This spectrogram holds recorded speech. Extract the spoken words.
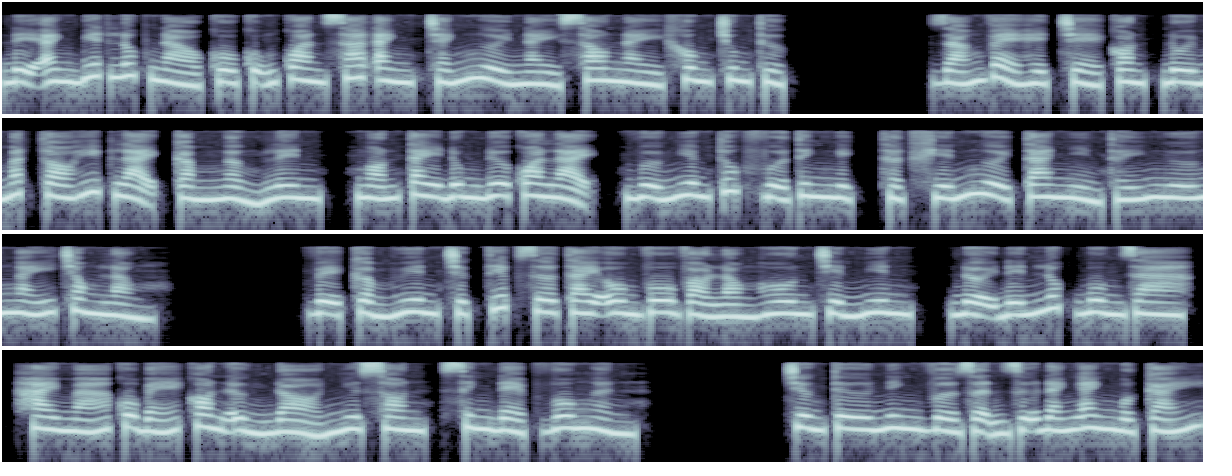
để anh biết lúc nào cô cũng quan sát anh tránh người này sau này không trung thực. dáng vẻ hệt trẻ con, đôi mắt to híp lại, cầm ngẩng lên, ngón tay đung đưa qua lại, vừa nghiêm túc vừa tinh nghịch thật khiến người ta nhìn thấy ngứa ngáy trong lòng. Vệ cẩm huyên trực tiếp giơ tay ôm vô vào lòng hôn triền miên, đợi đến lúc buông ra, hai má cô bé con ửng đỏ như son, xinh đẹp vô ngần. Trương Tư Ninh vừa giận giữ đánh anh một cái,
